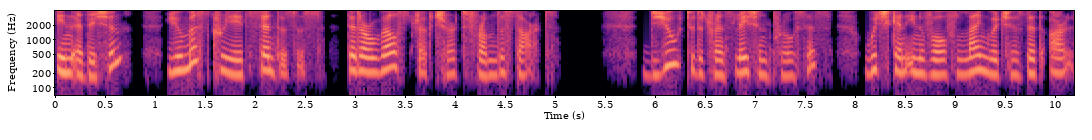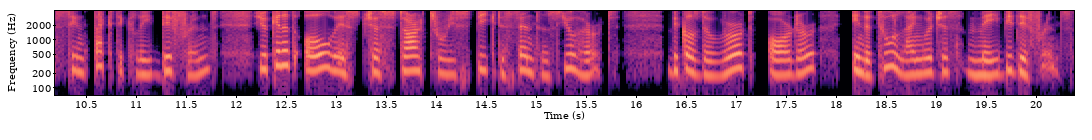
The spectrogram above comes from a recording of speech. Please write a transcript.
In addition, you must create sentences that are well structured from the start. Due to the translation process, which can involve languages that are syntactically different, you cannot always just start to respeak the sentence you heard, because the word order in the two languages may be different.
